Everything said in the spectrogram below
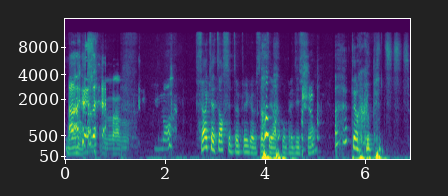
non, Ah, non. Bravo. Fais un 14 s'il te plaît, comme ça t'es hors compétition. T'es en compétition.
